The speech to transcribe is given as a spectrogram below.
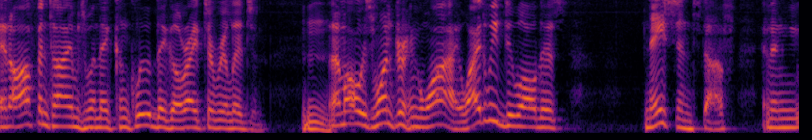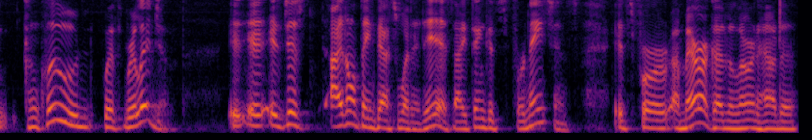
and oftentimes when they conclude, they go right to religion. Hmm. And I'm always wondering why. Why do we do all this nation stuff and then conclude with religion? It, it, it just, I don't think that's what it is. I think it's for nations. It's for America to learn how to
